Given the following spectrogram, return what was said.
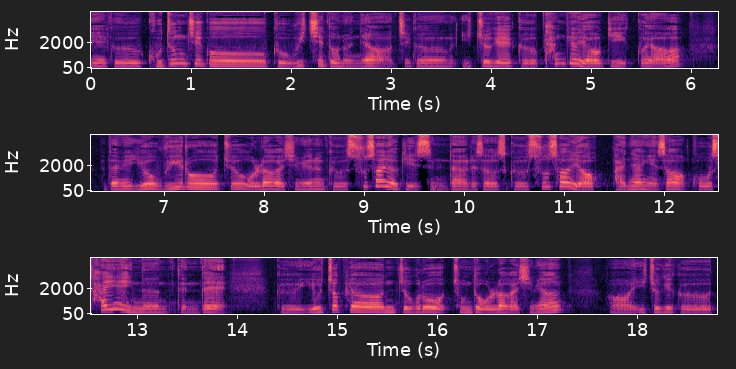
예, 그 고등지구 그 위치도는요. 지금 이쪽에 그 판교역이 있고요. 그다음에 요 위로 쭉 올라가시면은 그 수서역이 있습니다. 그래서 그 수서역 반향에서 그 사이에 있는 데인데 그 이쪽 편 쪽으로 좀 더 올라가시면 어 이쪽이 그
